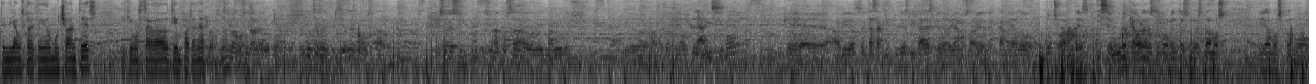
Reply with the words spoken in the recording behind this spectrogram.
tendríamos que haber tenido mucho antes y que hemos tardado tiempo a tenerlos. ¿no? Muchas decisiones vamos tarde. Eso es, una cosa de, inmaduros. Yo tengo clarísimo que ha habido ciertas actitudes vitales que deberíamos haber cambiado mucho antes y seguro que ahora en estos momentos no estamos, digamos, como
